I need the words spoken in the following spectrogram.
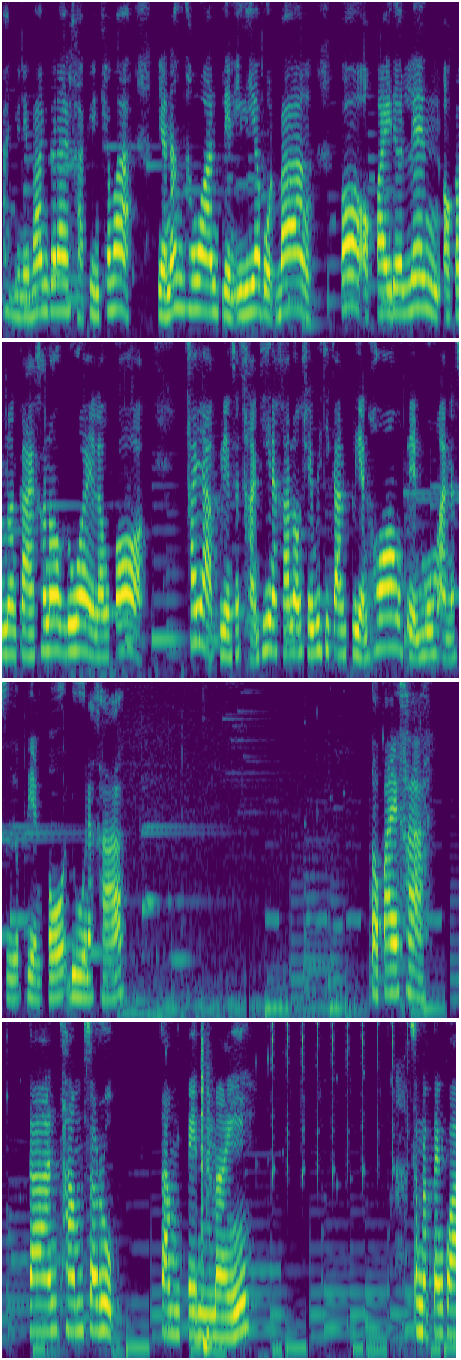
อ่านอยู่ในบ้านก็ได้ค่ะ เพียงแค่ว่าอย่านั่งทั้งวันเปลี่ยนอิเลียบทบ้าง ก็ออกไปเดินเล่นออกกำลังกายข้างนอกด้วย แล้วก็ถ้าอยากเปลี่ยนสถานที่นะคะ ลองใช้วิธีการเปลี่ยนห้องเปลี่ยนมุมอ่านหนังสือเปลี่ยนโต๊ะดูนะคะ ต่อไปค่ะ การทำสรุปจำเป็นไหมสำหรับแตงกวา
